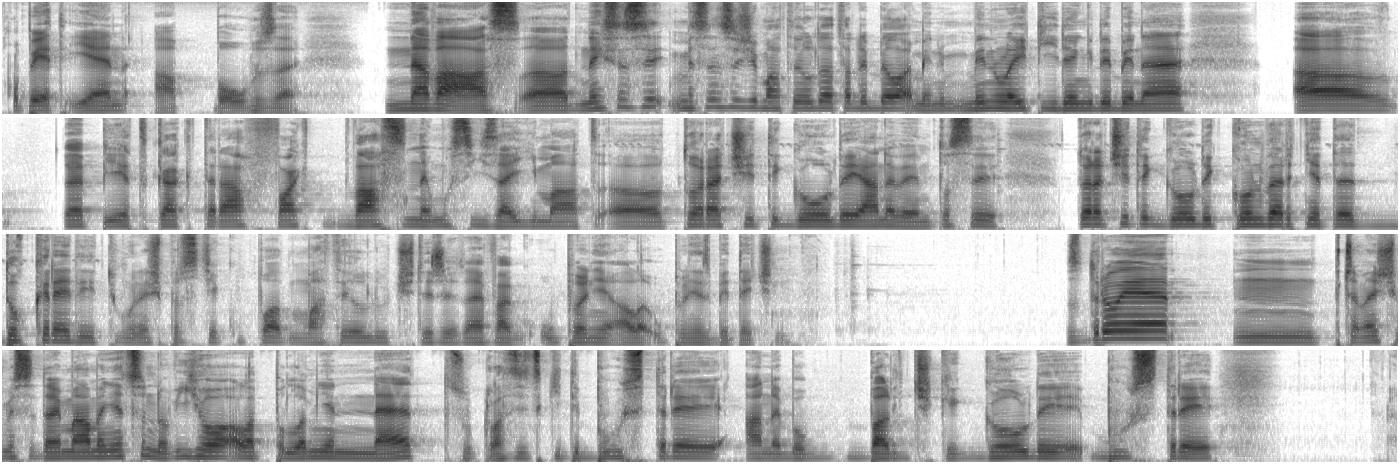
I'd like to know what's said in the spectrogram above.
opět jen a pouze na vás. Uh, si, myslím si, že Matilda tady byla minulý týden, kdyby ne, uh, to je pětka, která fakt vás nemusí zajímat, uh, to radši ty goldy, já nevím, to si, to radši ty goldy konvertněte do kreditu, než prostě kupovat Matildu 4, to je fakt úplně, ale úplně zbytečný. Zdroje, Mm, přemýšlím, jestli tady máme něco nového, ale podle mě ne. To jsou klasický ty boostery, anebo balíčky goldy boostery.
